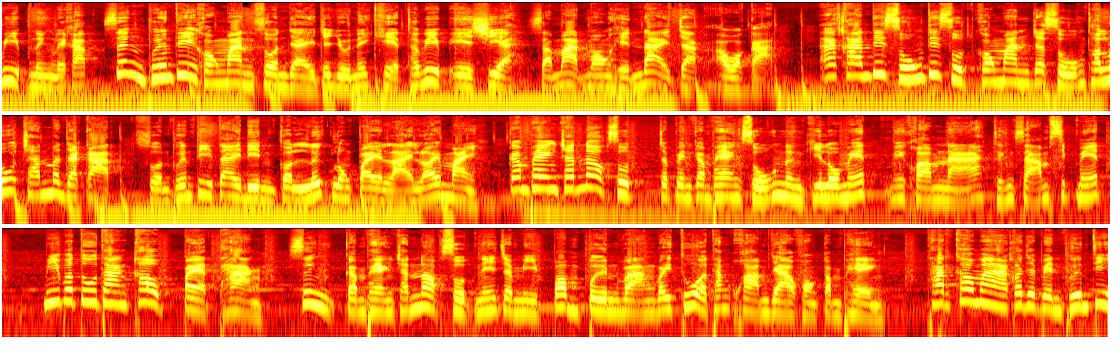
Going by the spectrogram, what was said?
วีปหนึ่งเลยครับ ซึ่งพื้นที่ของมันส่วนใหญ่จะอยู่ในเขตทวีปเอเชีย สามารถมองเห็นได้จากอวกาศ อาคารที่สูงที่สุดของมันจะสูงทะลุชั้นบรรยากาศ ส่วนพื้นที่ใต้ดินก็ลึกลงไปหลายร้อยไมล์กำแพงชั้นนอกสุดจะเป็นกำแพงสูง 1 กิโลเมตร มีความหนาถึง 30 เมตร มีประตูทางเข้า 8 ทาง ซึ่งกำแพงชั้นนอกสุดนี้จะมีป้อมปืนวางไว้ทั่วทั้งความยาวของกำแพงถัดเข้ามาก็จะเป็นพื้นที่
